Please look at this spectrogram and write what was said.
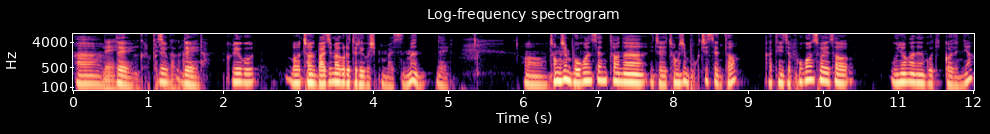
아, 네. 네. 그렇게 그리고- 생각을 네. 합니다. 그리고 뭐 전 마지막으로 드리고 싶은 말씀은 네. 어, 정신보건센터나 이제 정신복지센터 같은 이제 보건소에서 운영하는 곳 있거든요.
